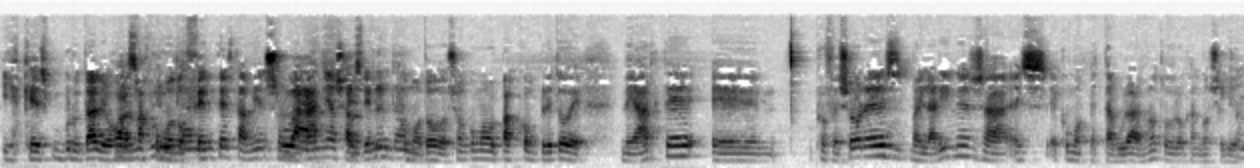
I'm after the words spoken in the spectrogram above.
Y es que es brutal. Y luego, Es además, como docentes también son Buah, la caña. O sea, lo tienen brutal. como todo. Son como el pack completo de, de arte, eh, profesores, Mm. bailarines. O sea, es, es como espectacular, ¿no? Todo lo que han conseguido. Mm.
